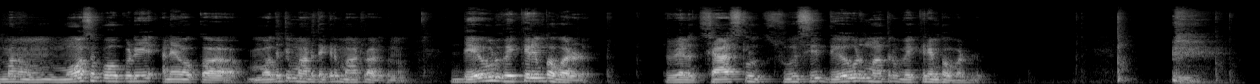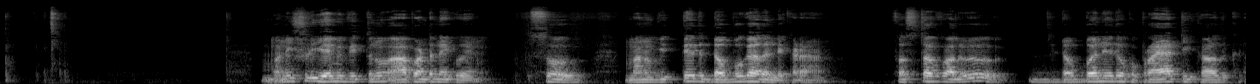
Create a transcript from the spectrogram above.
మనం మోసపోకుడి అనే ఒక మొదటి మాట దగ్గర మాట్లాడుకున్నాం. దేవుడు వెక్కిరింపబడడు. వీళ్ళ చేష్టలు చూసి దేవుడు మాత్రం వెక్కిరింపబడడు. మనుషుడు ఏమి విత్తునో ఆ పంటనే కోయను. సో మనం విత్తేది డబ్బు కాదండి ఇక్కడ. ఫస్ట్ ఆఫ్ ఆల్ డబ్బు అనేది ఒక ప్రయారిటీ కాదు ఇక్కడ.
